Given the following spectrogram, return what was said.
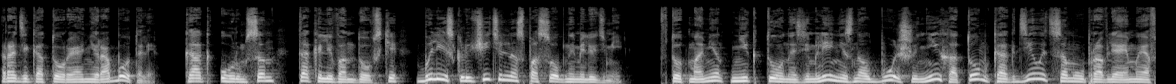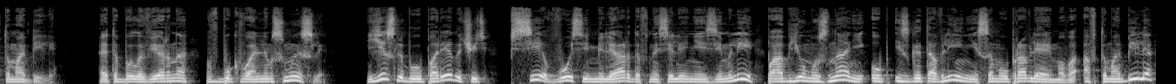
ради которой они работали. Как Урмсон, так и Левандовский были исключительно способными людьми. В тот момент никто на Земле не знал больше них о том, как делать самоуправляемые автомобили. Это было верно в буквальном смысле. Если бы упорядочить все 8 миллиардов населения Земли по объему знаний об изготовлении самоуправляемого автомобиля,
